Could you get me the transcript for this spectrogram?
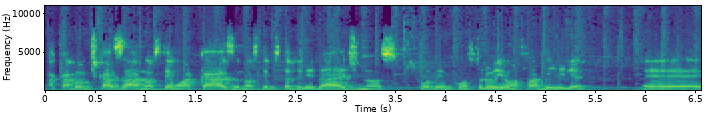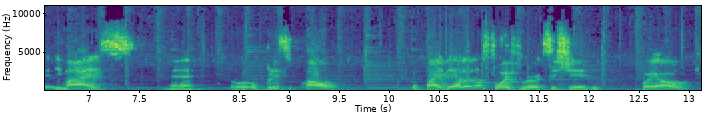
acabamos de casar, nós temos uma casa, nós temos estabilidade, nós podemos construir uma família é, e mais, né? O, o, principal, o pai dela não foi Flor que se cheire, foi algo que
